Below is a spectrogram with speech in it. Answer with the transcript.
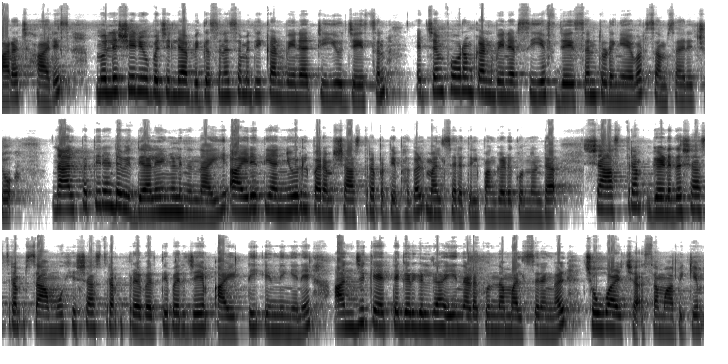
R H Haris Mullassery ഉപജില്ലാ വികസന സമിതി convener T U Jason H M forum convener C F Jason തുടങ്ങിയവർ സംസാരിച്ചു. നാൽപ്പത്തിരണ്ട് വിദ്യാലയങ്ങളിൽ നിന്നായി ആയിരത്തി അഞ്ഞൂറിൽ പരം ശാസ്ത്ര പ്രതിഭകൾ മത്സരത്തിൽ പങ്കെടുക്കുന്നുണ്ട്. ശാസ്ത്രം ഗണിതശാസ്ത്രം സാമൂഹ്യശാസ്ത്രം പ്രവൃത്തി പരിചയം ഐ ടി എന്നിങ്ങനെ അഞ്ച് കാറ്റഗറികളിലായി നടക്കുന്ന മത്സരങ്ങൾ ചൊവ്വാഴ്ച സമാപിക്കും.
